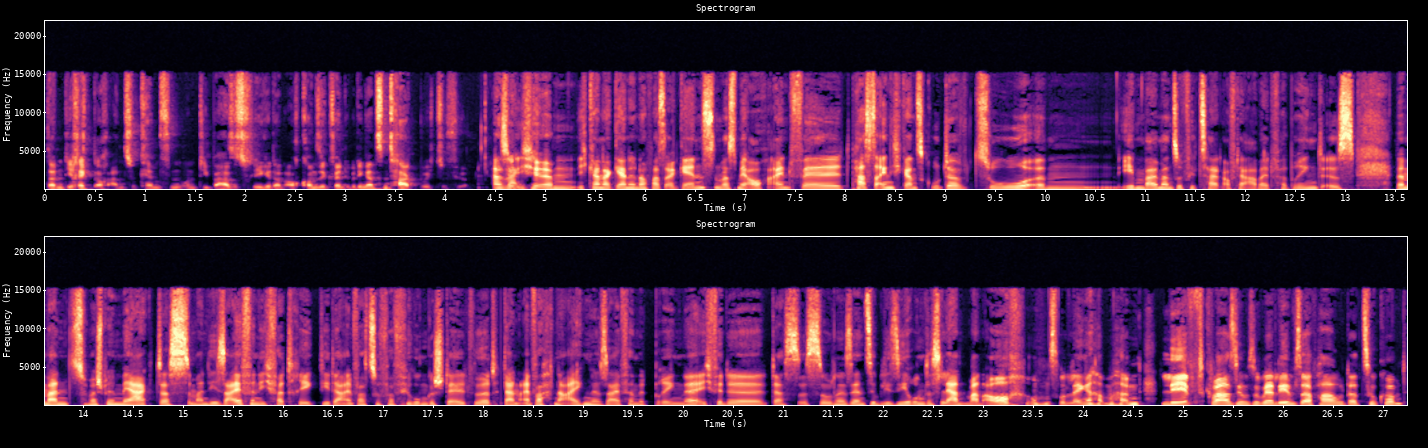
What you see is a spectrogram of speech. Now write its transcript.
dann direkt auch anzukämpfen und die Basispflege dann auch konsequent über den ganzen Tag durchzuführen. Also ich, ähm, ich kann da gerne noch was ergänzen, was mir auch einfällt. Passt eigentlich ganz gut dazu, ähm, eben weil man so viel Zeit auf der Arbeit verbringt, ist, wenn man zum Beispiel merkt, dass man die Seife nicht verträgt, die da einfach zur Verfügung gestellt wird, dann einfach eine eigene Seife mitbringen. Ne? Ich finde, das ist so eine Sensibilisierung, das lernt man auch, umso länger man lebt quasi, umso mehr Lebenserfahrung dazukommt.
